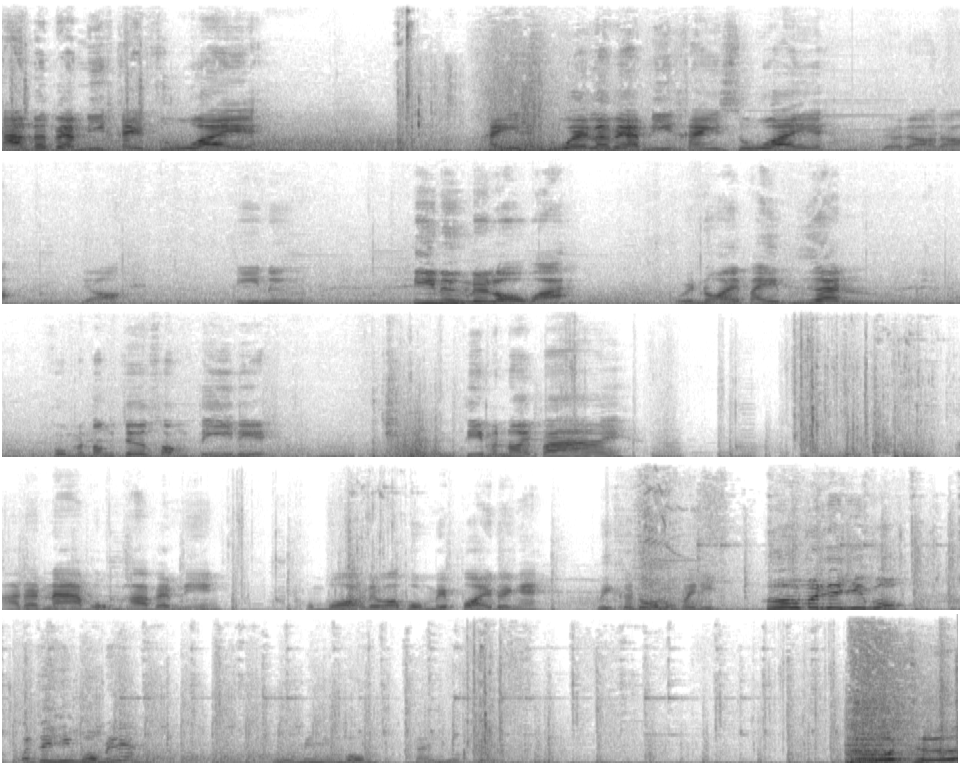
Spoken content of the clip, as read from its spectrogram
ครับแล้วแบบนี้ใครซวย ใครซวยแล้วแบบนี้ใครซวย เดี๋ยวเดี๋ยวเดี๋ยวเดี๋ยวตีหนึ่งตีหนึ่งเลยเหรอวะ โอ้ยน้อยไปเพื่อน ผมมันต้องเจอสองตีดิหนึ่งตีมันน้อยไปอ่าด้านหน้าผมครับแบบนี้ ผมบอกเลยว่าผมไม่ปล่อยด้วยไงวิกระโดดลงไปดิเฮ้ยมันจะยิงผม มันจะยิงผมไหมเนี่ยอุ๊ยไม่ยิงผมได้อยู่โอ้เธอ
